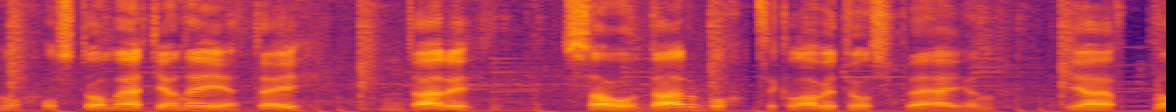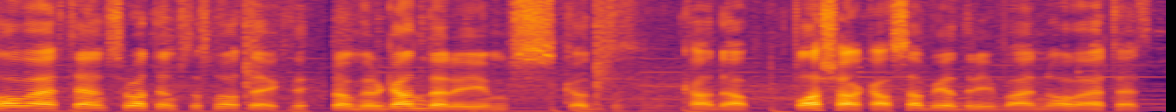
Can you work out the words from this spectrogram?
nu, uz to mērķi jau neiet. Ej, dari savu darbu, cik labi to spēj. Un, ja novērtējums, protams, tas noteikti ir gandarījums, kad kādā plašākā sabiedrībā ir novērtēts.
